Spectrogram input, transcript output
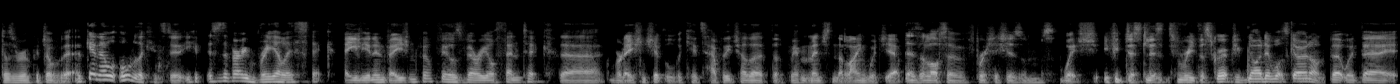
does a real good job of it. Again, all, all of the kids do. Can, this is a very realistic alien invasion film. Feels very authentic. The relationship all the kids have with each other. We haven't mentioned the language yet. There's a lot of Britishisms, which if you just listen to read the script, you've no idea what's going on. But with their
